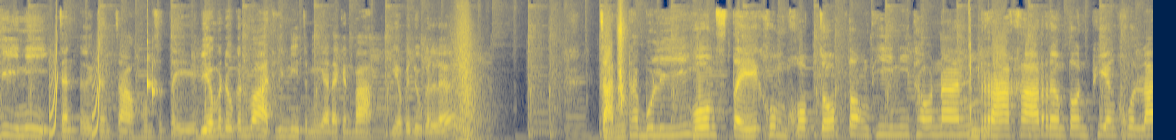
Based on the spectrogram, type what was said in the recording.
ที่นี่จันเอ๋ยจันเจ้าโฮมสเตย์เดี๋ยวมาดูกันว่าที่นี่จะมีอะไรกันบ้าง เดี๋ยวไปดูกันเลย จันทบุรีโฮมสเตย์คุ้มครบจบต้องที่นี่เท่านั้น ราคาเริ่มต้นเพียงคนละ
